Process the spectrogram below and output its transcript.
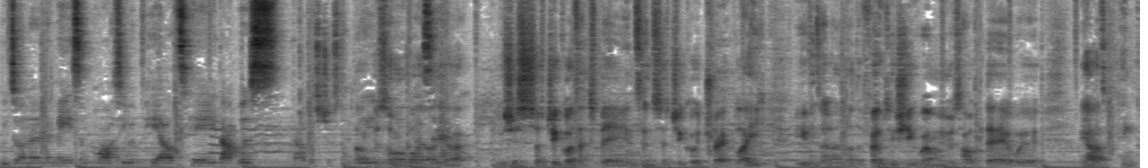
we done an amazing party with PLT. That was that was just unbelievable, was unreal, wasn't it? yeah. It was just such a good experience and such a good trip. Like, we even done another photo shoot when we was out there where we had pink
